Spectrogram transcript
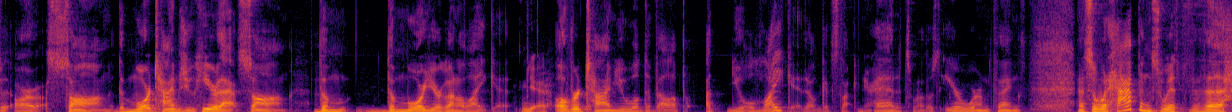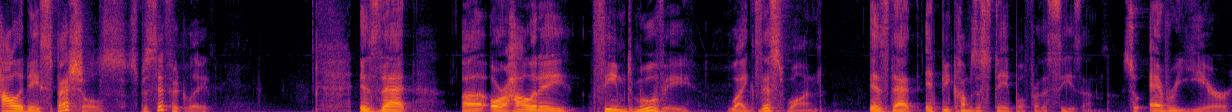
a or a song, the more times you hear that song, the the more you're gonna like it. Yeah. Over time, you will develop. A, you'll like it. It'll get stuck in your head. It's one of those earworm things. And so, what happens with the holiday specials specifically is that, uh, or a holiday themed movie like this one, is that it becomes a staple for the season. So every year,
